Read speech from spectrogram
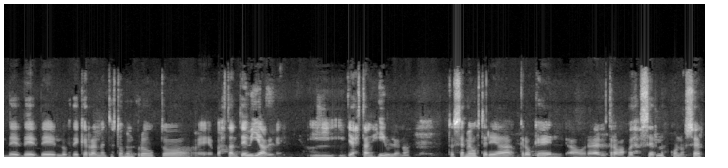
de, de, de, lo, de que realmente esto es un producto eh, bastante viable y, ya es tangible, ¿no? Entonces me gustaría, creo que ahora el trabajo es hacerlos conocer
